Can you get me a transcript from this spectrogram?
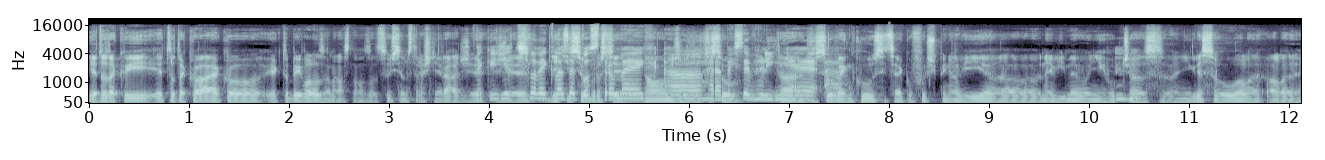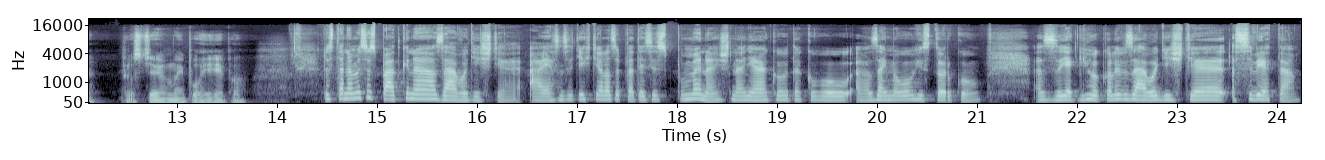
je to takový, je to taková jako, jak to bývalo za nás, no, za což jsem strašně rád, že Taky, že, že člověk leze po prostě, stromech no, a hrabe se v hlíně. Tak, že jsou a... venku, sice jako furt špinaví a nevíme o nich občas mm-hmm. ani kde jsou, ale, ale prostě mají pohyb a Dostaneme se zpátky na závodiště a já jsem se tě chtěla zeptat, jestli vzpomeneš na nějakou takovou zajímavou historku z jakýhokoliv závodiště světa,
